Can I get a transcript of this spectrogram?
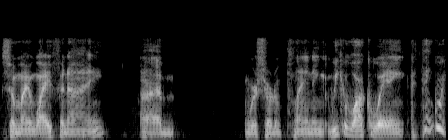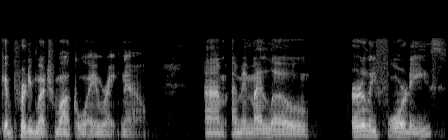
So my wife and I, um, we're sort of planning. We could walk away. I think we could pretty much walk away right now. Um, I'm in my low, early 40s.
